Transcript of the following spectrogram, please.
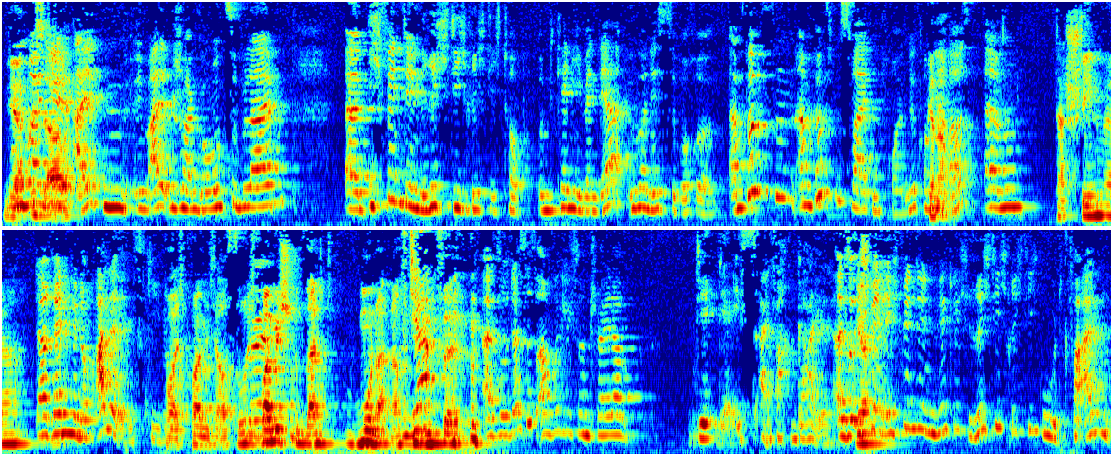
Ja, um hier auch. alten, im alten Jargon zu bleiben. Ähm, ich finde den richtig, richtig top. Und Kenny, wenn der übernächste Woche, am 5. am 5.2. Freunde, kommt Genau. raus, ähm, Da stehen wir. da rennen wir doch alle ins Kino. Boah, ich freue mich auch so. Ich freue mich schon seit Monaten auf diesen Ja, Film. also das ist auch wirklich so ein Trailer, der, der ist einfach geil. Also Ja. ich finde ich find den wirklich richtig, richtig gut. Vor allem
